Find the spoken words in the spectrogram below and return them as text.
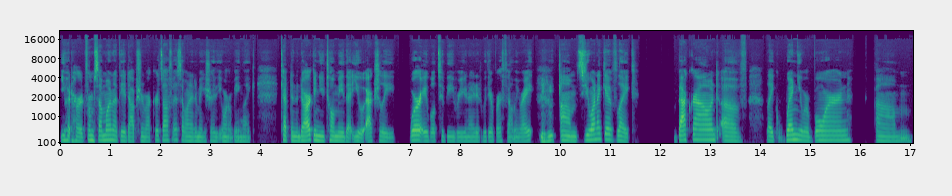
you had heard from someone at the adoption records office. I wanted to make sure that you weren't being like kept in the dark. And you told me that you actually were able to be reunited with your birth family, right? Mm-hmm. Um, so you want to give like background of like when you were born, um,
